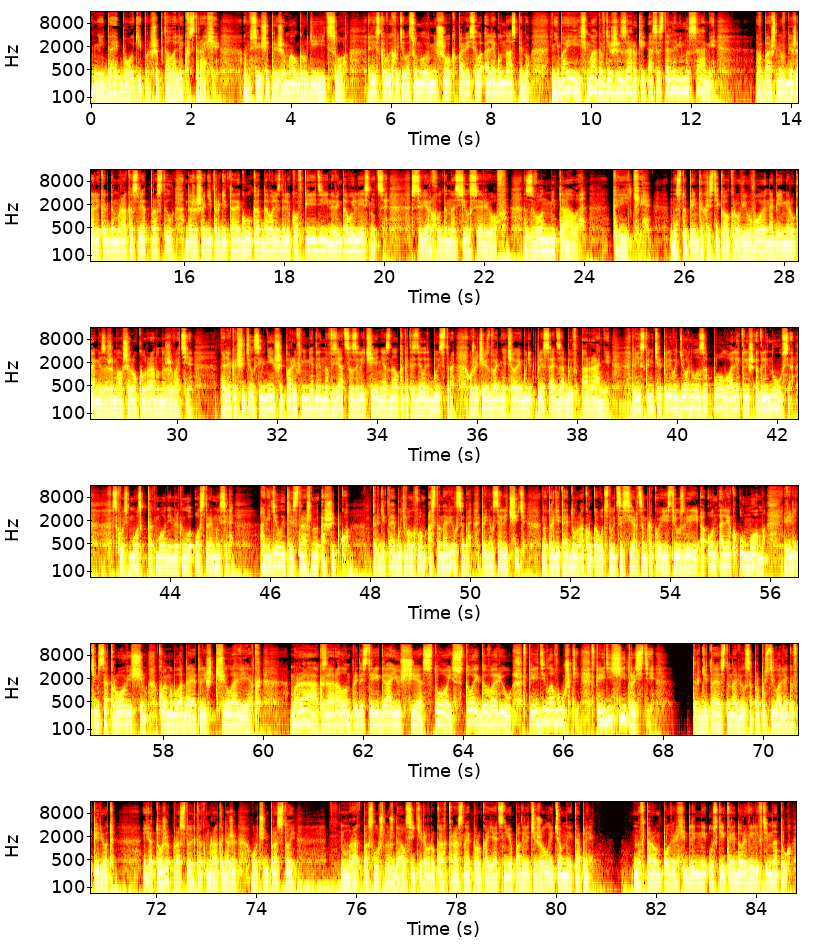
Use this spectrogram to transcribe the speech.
"Не дай боги", прошептал Олег в страхе. Он все еще прижимал к груди яйцо. Лиска выхватила, сунула в мешок, повесила Олегу на спину. "Не боись, магов держи за руки, а с остальными мы сами". В башню вбежали, когда мрака след простыл, даже шаги Таргита и Гулка отдавались далеко впереди, на винтовой лестнице. Сверху доносился рев, звон металла крики. На ступеньках истекал кровью воин, обеими руками зажимал широкую рану на животе. Олег ощутил сильнейший порыв немедленно взяться за лечение, знал, как это сделать быстро. Уже через два дня человек будет плясать, забыв о ране. Лиска нетерпеливо дернула за полу, Олег лишь оглянулся. Сквозь мозг, как молния, мелькнула острая мысль: а не делает ли страшную ошибку? Таргитай, будь волхвом, остановился бы, принялся лечить, но Таргитай дурак, руководствуется сердцем, какое есть и у зверей, а он Олег умом, великим сокровищем, коим обладает лишь человек. Мрак, заорал он предостерегающе. Стой, стой, говорю. Впереди ловушки, впереди хитрости. Таргитай остановился, пропустил Олега вперед. Я тоже простой, как мрак, и даже очень простой. Мрак послушно ждал, секира в руках красная по рукоять, с нее падали тяжелые темные капли. На втором поверхе длинные узкие коридоры вели в темноту.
